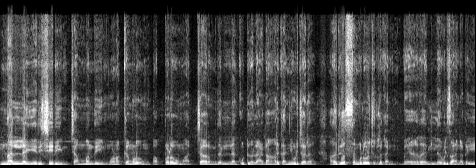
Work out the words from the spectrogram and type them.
നല്ല എരിശ്ശേരിയും ചമ്മന്തിയും ഉണക്കമുളകും പപ്പടവും അച്ചാറും ഇതെല്ലാം കൂട്ടി നല്ല അടാറ് കഞ്ഞി കുടിച്ചാൽ അത് രസം കൂടെ ഒഴിച്ചിട്ടുള്ള കഞ്ഞി. വേറെ ലെവൽ സാധനം കേട്ടോ. ഈ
